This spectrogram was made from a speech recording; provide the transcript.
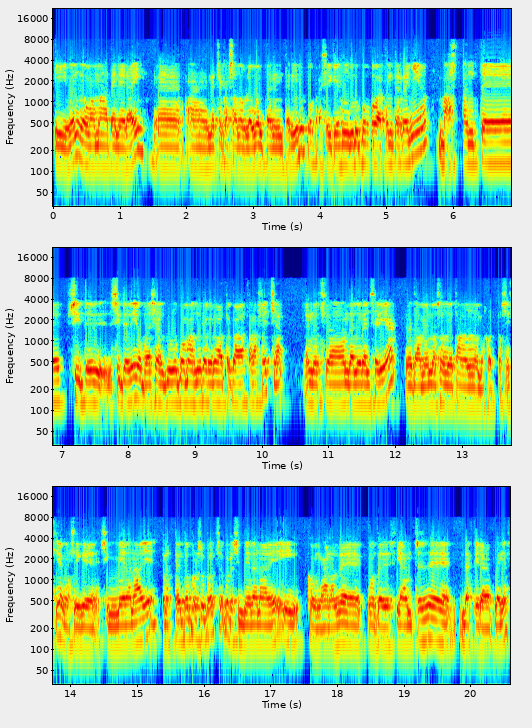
Y bueno, lo vamos a tener ahí, eh, en este caso a doble vuelta en el intergrupo. Así que es un grupo bastante reñido, bastante, si te, si te digo, puede ser el grupo más duro que nos ha tocado hasta la fecha en nuestra andadura en Serie pero también nosotros estamos en una mejor posición, así que sin miedo a nadie, respeto por supuesto, pero sin miedo a nadie y con ganas de, como te decía antes, de, de aspirar a playoff.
